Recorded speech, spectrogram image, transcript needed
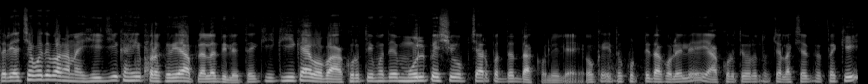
तर याच्यामध्ये बघा ना ही जी काही प्रक्रिया आपल्याला दिली तर की ही काय बाबा आकृतीमध्ये मूलपेशी उपचार पद्धत दाखवलेली आहे. ओके इथं कुठली दाखवलेली आहे? या आकृतीवरून तुमच्या लक्षात येतं की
